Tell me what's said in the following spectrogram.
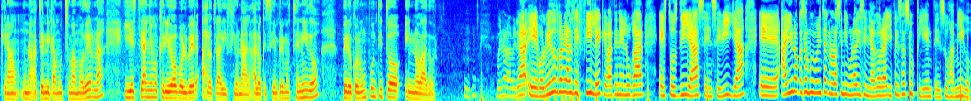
que era una técnica mucho más moderna, y este año hemos querido volver a lo tradicional, a lo que siempre hemos tenido, pero con un puntito innovador. Bueno, la verdad, eh, volviendo otra vez al desfile que va a tener lugar estos días en Sevilla, eh, hay una cosa muy bonita que no lo hace ninguna diseñadora y es pensar en sus clientes, en sus amigos.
